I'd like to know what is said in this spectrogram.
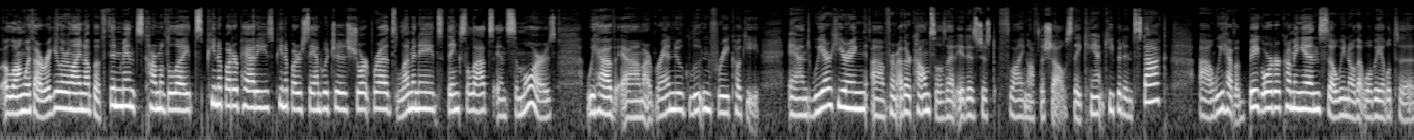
along with our regular lineup of Thin Mints, Caramel Delights, peanut butter patties, peanut butter sandwiches, shortbreads, lemonades, thanks a lots, and s'mores we have um, our brand new gluten free cookie. And we are hearing uh, from other councils that it is just flying off the shelves. They can't keep it in stock. Uh, we have a big order coming in, so we know that we'll be able to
